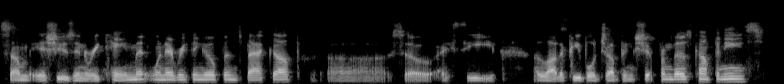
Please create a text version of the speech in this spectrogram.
some issues in retainment when everything opens back up. Uh, so I see a lot of people jumping ship from those companies.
